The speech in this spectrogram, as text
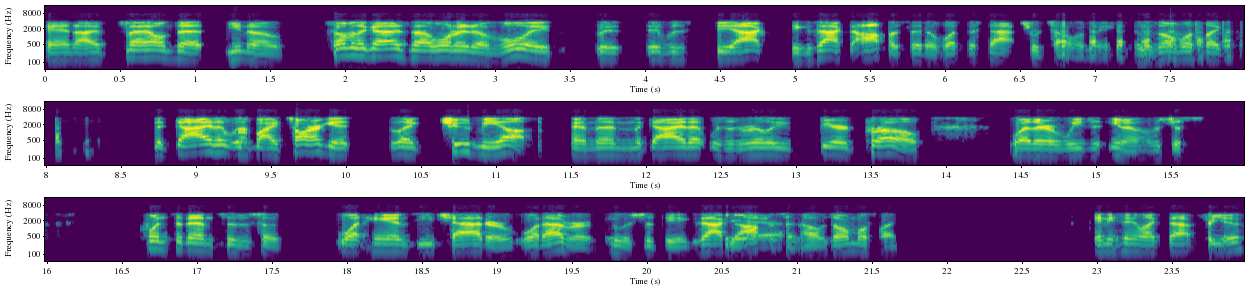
And I found that you know some of the guys I wanted to avoid it, it was the act, exact opposite of what the stats were telling me. It was almost like the guy that was my target like chewed me up, and then the guy that was a really feared pro, whether we you know it was just coincidences of what hands each had or whatever. It was just the exact Yeah. opposite. I was almost like anything like that for you.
